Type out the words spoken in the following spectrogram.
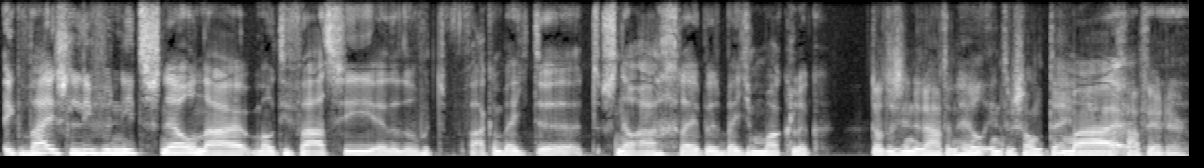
Ik wijs liever niet snel naar motivatie. En dat wordt vaak een beetje te, te snel aangegrepen. Een beetje makkelijk. Dat is inderdaad een heel interessant thema. Maar- Maar ga verder.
